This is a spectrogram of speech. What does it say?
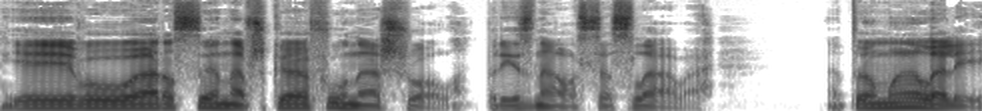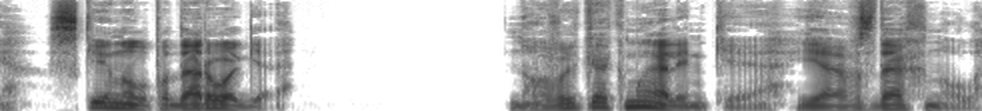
я его у Арсена в шкафу нашел», — признался Слава. «А то мало ли, скинул по дороге». «Но вы как маленькие», — я вздохнул.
